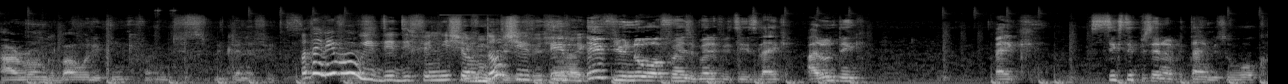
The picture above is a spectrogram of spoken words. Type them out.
are wrong about what they think friends with benefits. But then even with the definition, Even don't the you definition, think? like- if you know what friends with benefits is like i don't think like 60% of the time it will work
